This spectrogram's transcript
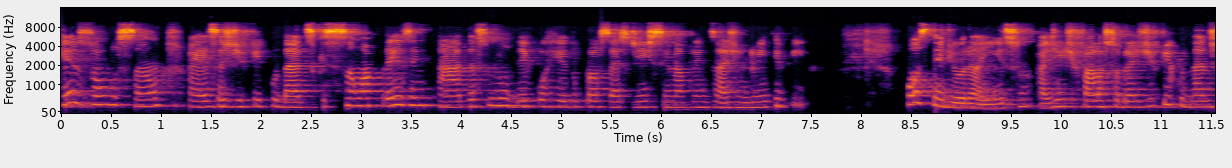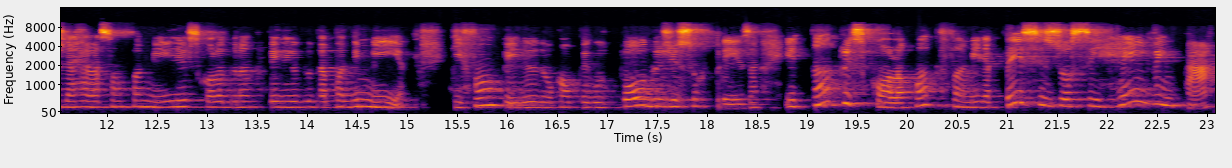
resolução a essas dificuldades que são apresentadas no decorrer do processo de ensino-aprendizagem do indivíduo. Posterior a isso, a gente fala sobre as dificuldades da relação família-escola durante o período da pandemia, que foi um período no qual pegou todos de surpresa e tanto escola quanto família precisou se reinventar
